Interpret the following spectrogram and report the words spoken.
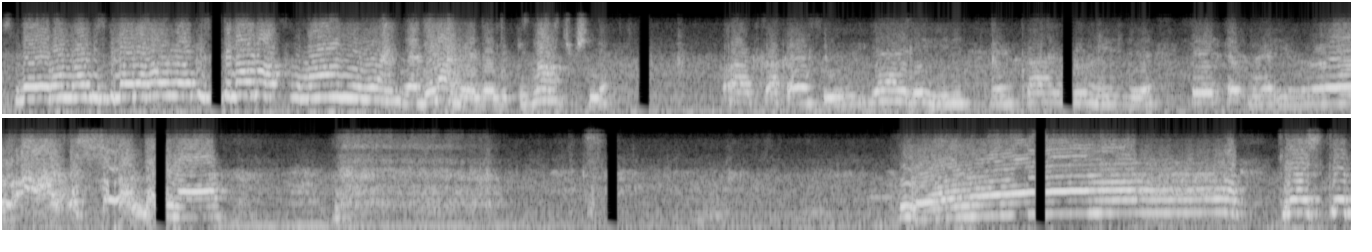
Bismillahirrahmanirrahim, Bismillahirrahmanirrahim, Bismillahirrahmanirrahim. Ya yerde öldük biz ne yapacağız şimdi? Bak kafası geldi kalbimizde yer etmiyor. Aa, son anda ya. Aa, Geçtim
